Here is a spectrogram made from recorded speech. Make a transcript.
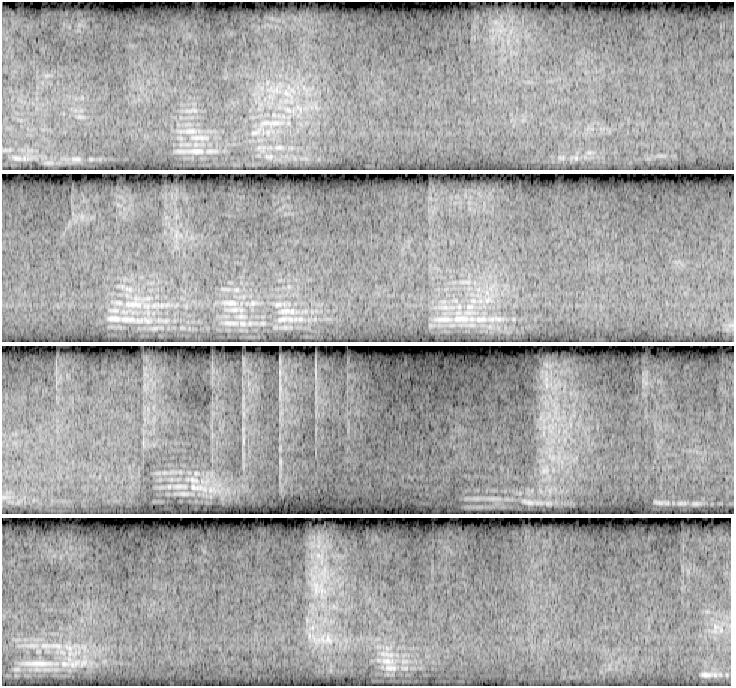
เสพติดทำให้เจอได้ดีเลยข้าราชการต้องตายเก้าผู้เสพยา ทำเด็ก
